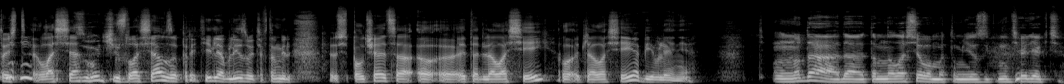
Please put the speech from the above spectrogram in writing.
То есть лося, с лосям запретили облизывать автомобиль. То есть, получается, э, э, это для лосей, для лосей объявление? Ну да, да, там на лосевом этом языке, на диалекте.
